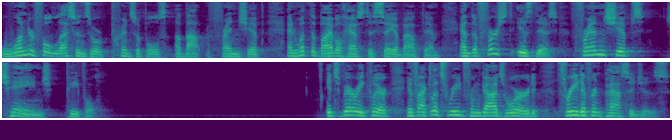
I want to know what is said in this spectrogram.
wonderful lessons or principles about friendship and what the Bible has to say about them. And the first is this friendships change people. It's very clear. In fact, let's read from God's Word three different passages.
